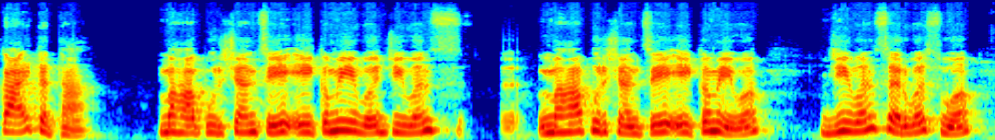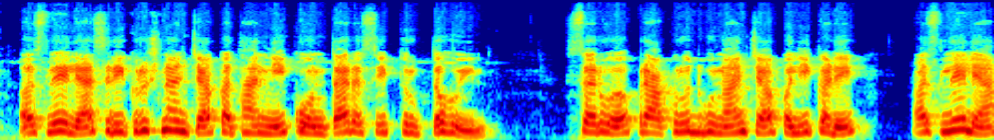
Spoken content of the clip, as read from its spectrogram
काय कथा? महापुरुषांचे एकमेव जीवन महापुरुषांचे एकमेव जीवन सर्वस्व असलेल्या श्रीकृष्णांच्या कथांनी कोणता रसिक तृप्त होईल? सर्व प्राकृत गुणांच्या पलीकडे असलेल्या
